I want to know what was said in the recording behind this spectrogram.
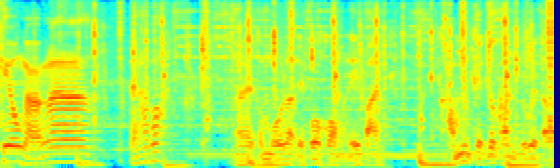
？K.O. 硬啦，嚟下波。唉，咁好啦，你幫我過埋呢板，冚極都冚唔到佢鬥。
